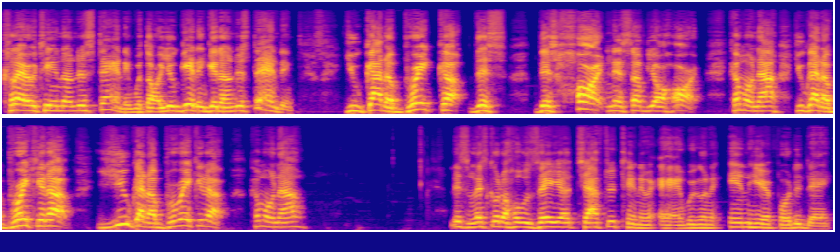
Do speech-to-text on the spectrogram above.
clarity and understanding. With all you're getting, get understanding. You got to break up this this hardness of your heart. Come on now, you got to break it up. You got to break it up. Come on now. Listen, let's go to Hosea chapter 10, and we're going to end here for today.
